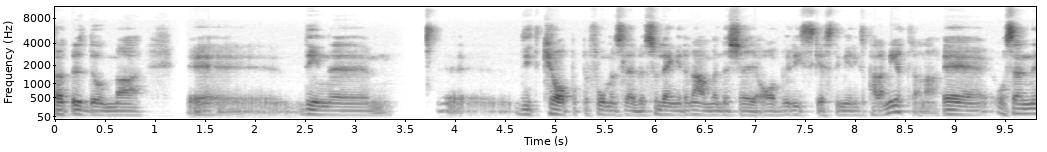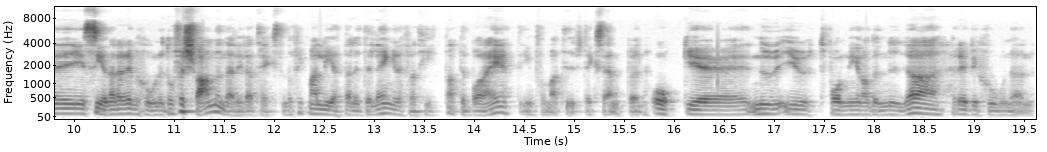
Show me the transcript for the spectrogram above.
för att bedöma eh, din, eh, ditt krav på performance level så länge den använder sig av riskestimeringsparametrarna. Eh, och sen i senare revisioner då försvann den där lilla texten. Då fick man leta lite längre för att hitta att det bara är ett informativt exempel. Och eh, nu i utformningen av den nya revisionen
